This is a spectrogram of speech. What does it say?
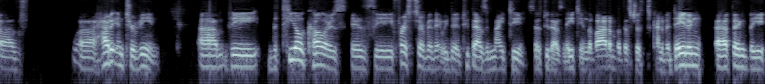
of uh, how to intervene. Um, the the teal colors is the first survey that we did, 2019. It says 2018 in the bottom, but that's just kind of a dating uh, thing. The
